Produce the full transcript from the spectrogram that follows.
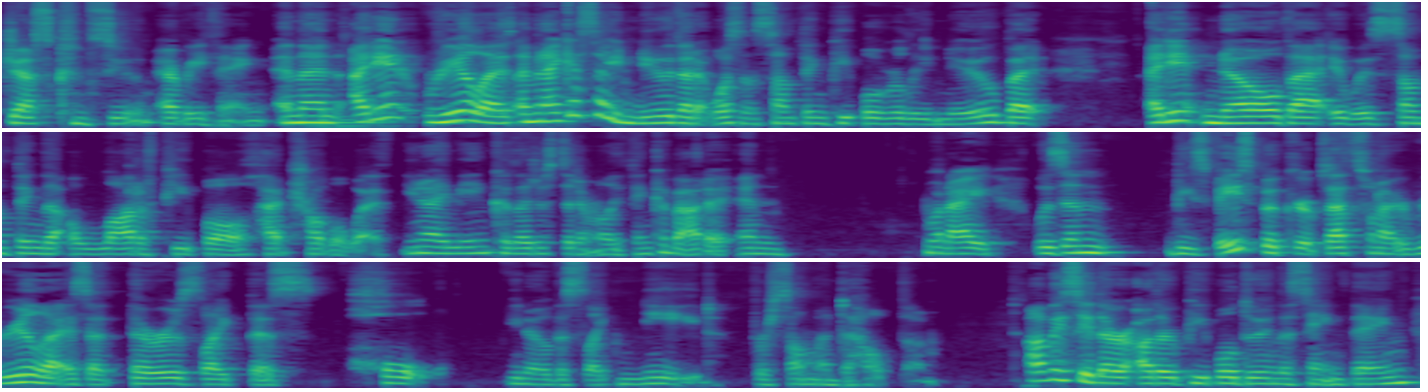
just consume everything. And then I didn't realize, I mean, I guess I knew that it wasn't something people really knew, but I didn't know that it was something that a lot of people had trouble with. You know what I mean? Because I just didn't really think about it. And when I was in these Facebook groups, that's when I realized that there is like this hole, you know, this like need for someone to help them. Obviously, there are other people doing the same thing,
